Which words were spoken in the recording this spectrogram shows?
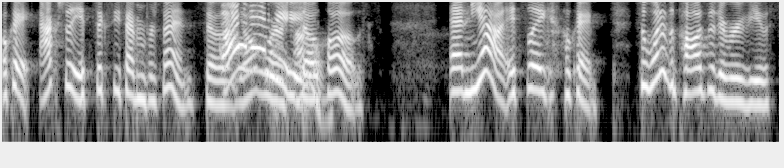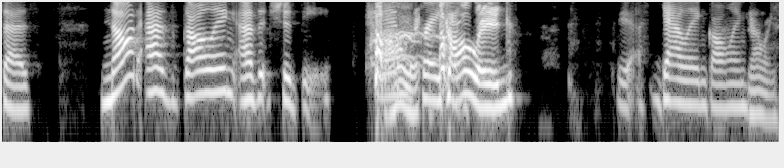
Okay, actually, it's 67%. So y'all were so Oh. close. And yeah, it's like, okay. So one of the positive reviews says, not as galling as it should be. Golly- great. Galling. Yeah, galling, galling. Galling.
